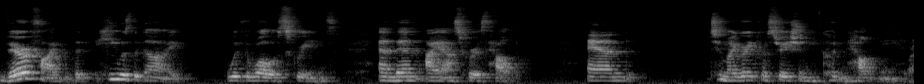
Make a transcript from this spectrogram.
verified that he was the guy with the wall of screens, and then I asked for his help. And to my great frustration, he couldn't help me. Wow.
